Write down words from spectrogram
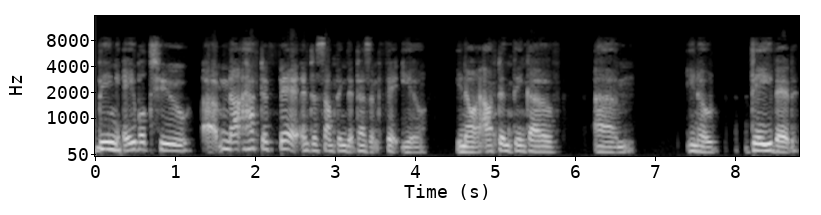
being mm. able to um, not have to fit into something that doesn't fit you. You know, I often think of, um, you know, David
